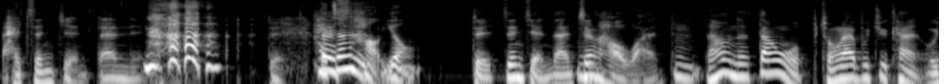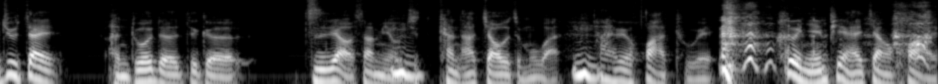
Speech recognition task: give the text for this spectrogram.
还真简单呢。对，还真好用。对，真简单，真好玩。嗯，然后呢，当我从来不去看，我就在很多的这个。资料上面，我就看他教我怎么玩，嗯、他还会画图哎，贺年片还这样画哎，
